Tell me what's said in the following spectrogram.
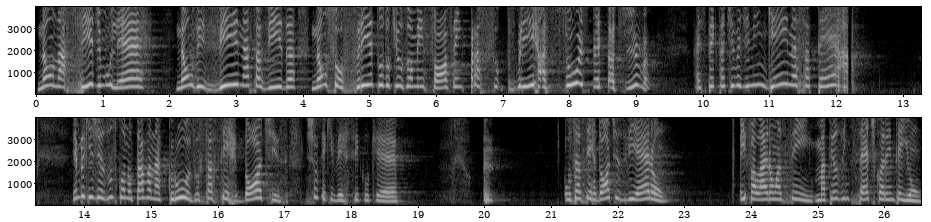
não nasci de mulher, não vivi nessa vida, não sofri tudo que os homens sofrem para suprir a sua expectativa, a expectativa de ninguém nessa terra. Lembra que Jesus, quando estava na cruz, os sacerdotes, deixa eu ver que versículo que é. Os sacerdotes vieram e falaram assim, Mateus 27, 41.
